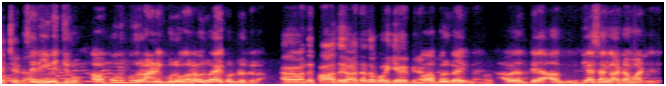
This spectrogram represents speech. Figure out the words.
வச்சிடலாம் சரி வச்சிருவோம். அவ புது புது ராணி குருவங்களை உருவாக்கி கொண்டு இருக்கலாம் அதை வந்து பாதுகாத்து அதை பொறிக்க வைப்பீங்க அவ இருக்காங்க அவ தே- அவ வித்தியாசம் காட்ட மாட்டேது.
